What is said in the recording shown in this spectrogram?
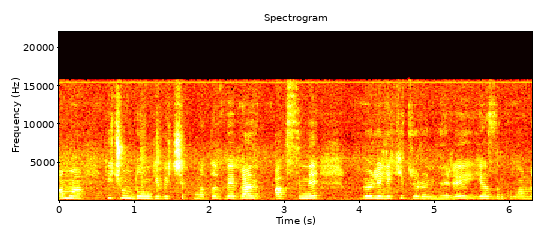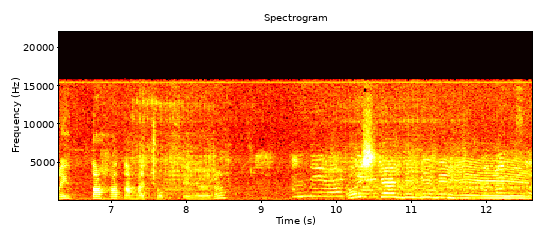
ama hiç umduğum gibi çıkmadı ve ben aksine böyle likit ürünleri yazın kullanmayı daha daha çok seviyorum. Hoş geldin bebeğim.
